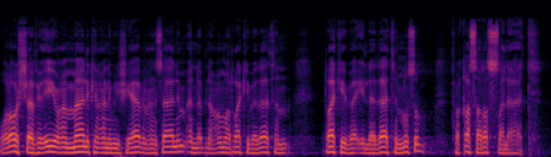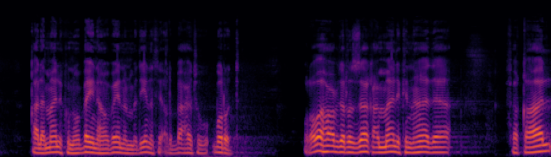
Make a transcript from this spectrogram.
وروى الشافعي عن مالك عن ابن شهاب عن سالم أن ابن عمر ركب ذات ركب إلى ذات النصب فقصر الصلاة. قال مالك وبينه وبين المدينة أربعة برد. ورواه عبد الرزاق عن مالك هذا فقال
